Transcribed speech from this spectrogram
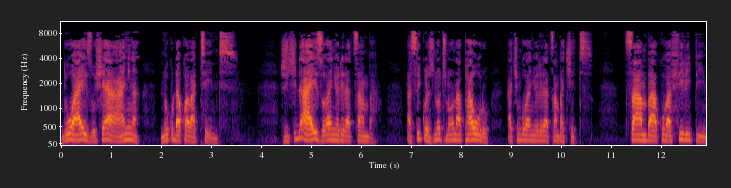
ndiwo haayizoshaya hanya nokuda kwavatendi. Zvichida haaizovanyorera tsamba asi iko zvino tinoona pauro achingovanyorera tsamba chete. Tsamba kuvafiripi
